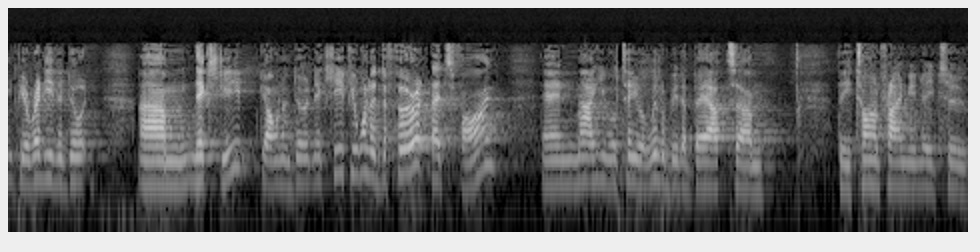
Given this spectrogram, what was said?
if you're ready to do it um, next year. Go on and do it next year. If you want to defer it, that's fine. And Margie will tell you a little bit about um, the time frame you need to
